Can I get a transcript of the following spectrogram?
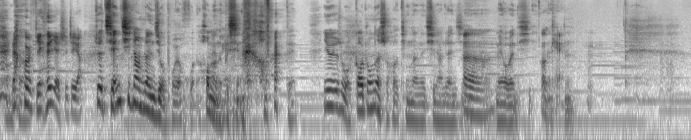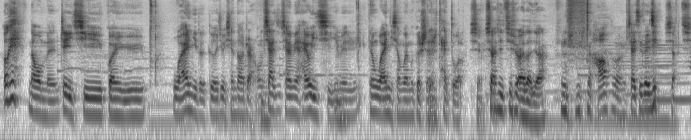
然后别的也是这样。哼，就前七张专辑我不会混，后面的不行。好吧对，因为是我高中的时候听的那七张专辑，嗯没有问题。OK 嗯 OK，那我们这一期关于我爱你的歌就先到这儿，我们下期下面还有一期，因为跟我爱你相关的歌实在是太多了。行，下期继续爱大家，好，我们下期再见。下期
